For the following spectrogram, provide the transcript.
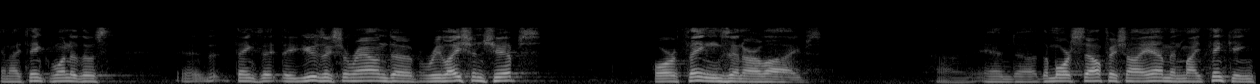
And I think one of those things that they usually surround uh, relationships or things in our lives. Uh, and uh, the more selfish I am in my thinking,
